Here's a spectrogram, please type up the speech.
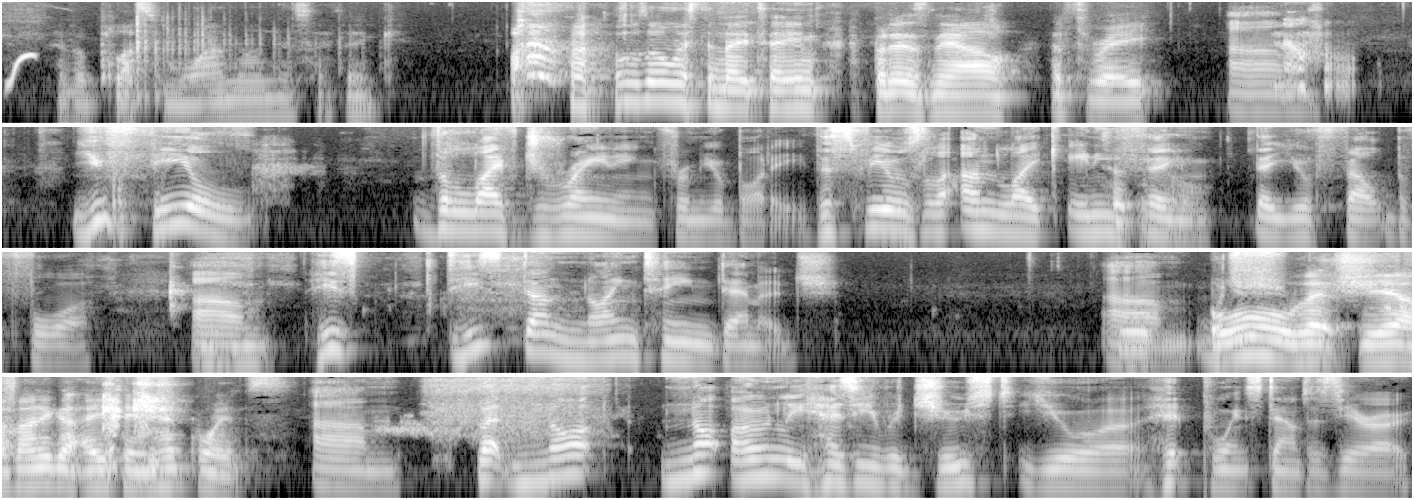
I have a plus one on this. I think. it was almost an 18, but it is now a three. No. You feel the life draining from your body. This feels unlike anything that you've felt before. Um, He's he's done 19 damage. Um, oh, that's yeah. I've only got 18 hit points. but not not only has he reduced your hit points down to zero,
